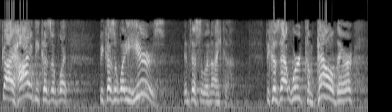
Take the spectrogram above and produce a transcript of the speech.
sky high because of what, because of what he hears in Thessalonica. Because that word compelled there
